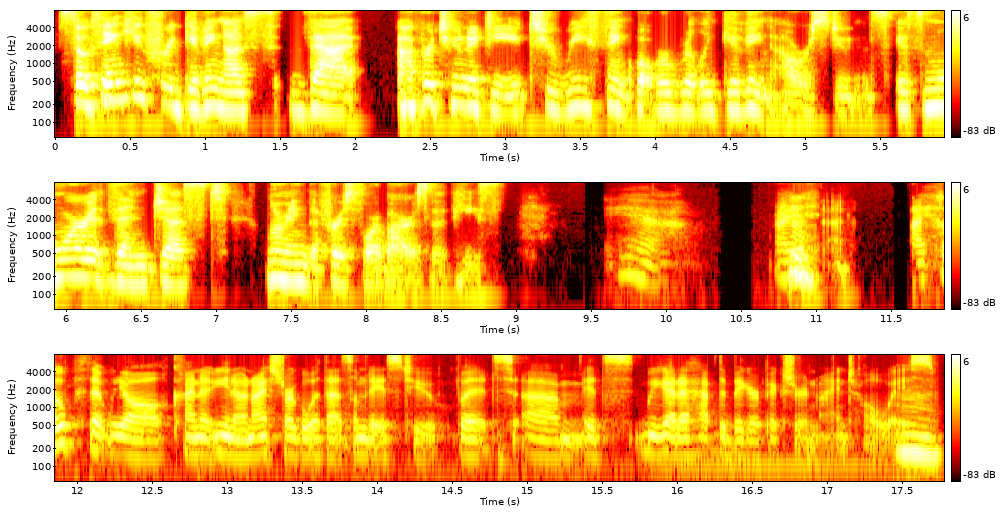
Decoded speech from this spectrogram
so thank you for giving us that opportunity to rethink what we're really giving our students it's more than just learning the first four bars of a piece yeah I, hmm. I hope that we all kind of, you know, and I struggle with that some days too, but um, it's, we got to have the bigger picture in mind always. Mm.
